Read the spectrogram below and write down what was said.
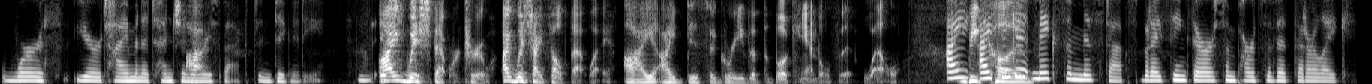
worth your time and attention and I- respect and dignity. I wish that were true. I wish I felt that way. I I disagree that the book handles it well. I, I think it makes some missteps, but I think there are some parts of it that are like,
